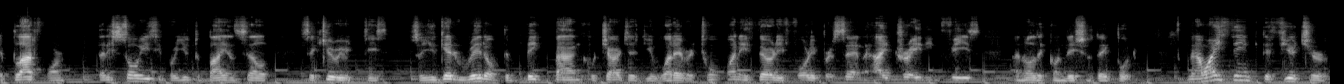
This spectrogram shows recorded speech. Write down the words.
a platform that is so easy for you to buy and sell securities so you get rid of the big bank who charges you whatever 20, 30, 40% high trading fees and all the conditions they put. Now I think the future,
